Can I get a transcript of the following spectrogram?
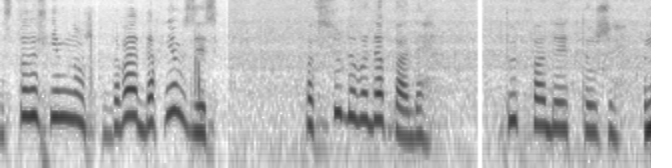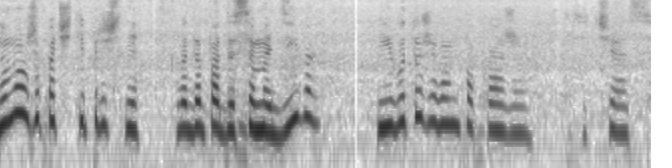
Осталось немножко. Давай отдохнем здесь. Повсюду водопады. Тут падает тоже. Но мы уже почти пришли к водопаду Самодива. И его тоже вам покажем сейчас.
